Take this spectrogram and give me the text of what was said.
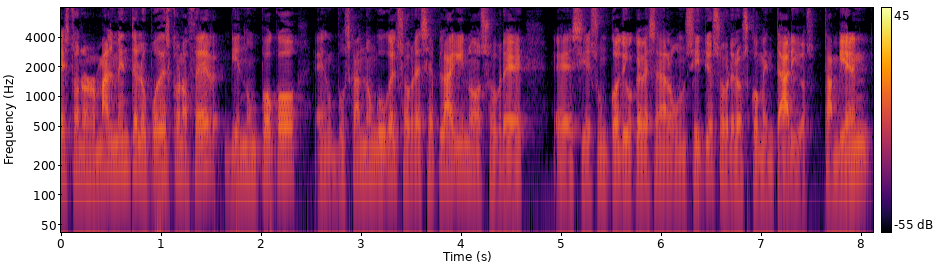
Esto normalmente lo puedes conocer viendo un poco, en, buscando en Google sobre ese plugin o sobre eh, si es un código que ves en algún sitio, sobre los comentarios. También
